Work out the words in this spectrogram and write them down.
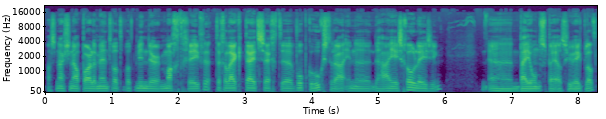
als nationaal parlement wat, wat minder macht geven. Tegelijkertijd zegt Wopke Hoekstra in de, HJ schoollezing bij ons, bij LCW Weekblad,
